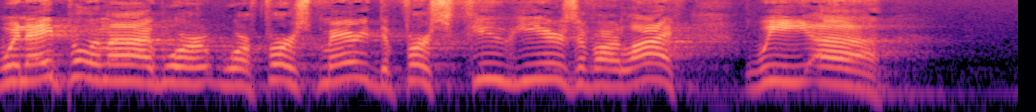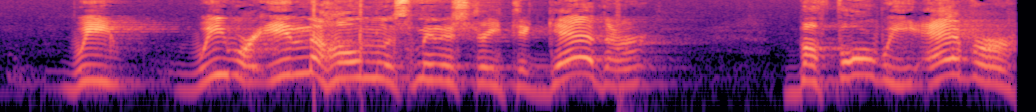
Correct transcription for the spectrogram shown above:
When April and I were, were first married, the first few years of our life, we, uh, we, we were in the homeless ministry together before we ever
